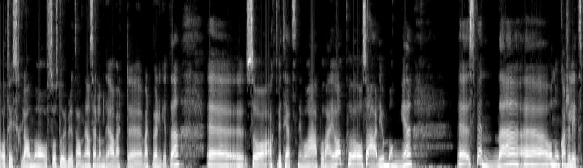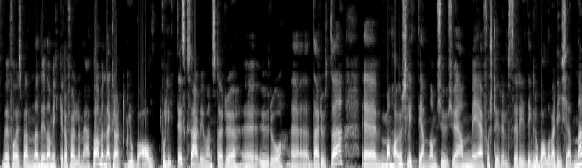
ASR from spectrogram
og, Tyskland, og også Storbritannia, selv om det har vært, vært bølgete. Eh, så aktivitetsnivået er på vei opp. Og så er det jo mange spennende, eh, og noen kanskje litt for spennende dynamikker å følge med på. Men det er klart globalt politisk så er det jo en større uro der ute. Man har jo slitt gjennom 2021 med forstyrrelser i de globale verdikjedene.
